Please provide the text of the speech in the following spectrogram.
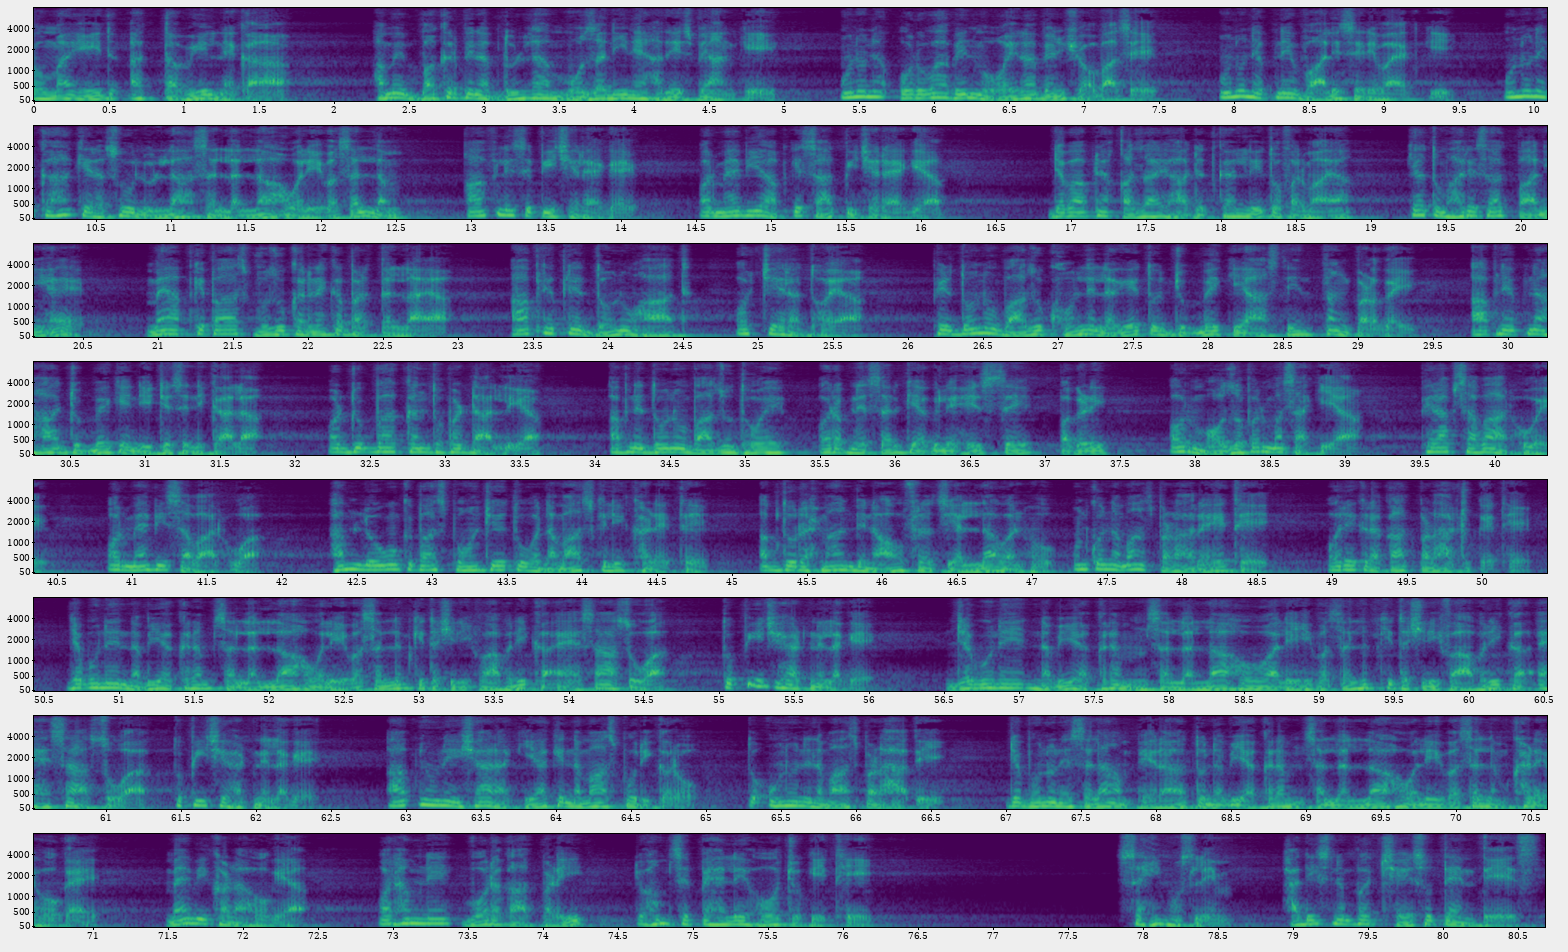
حمید الطویل نے کہا، ہمیں بکر بن عبداللہ موزنی نے حدیث بیان کی۔ انہوں نے عروہ بن مغیرہ بن شعبہ سے انہوں نے اپنے والد سے روایت کی۔ انہوں نے کہا کہ رسول اللہ صلی اللہ علیہ وسلم قافلے سے پیچھے رہ گئے اور میں بھی آپ کے ساتھ پیچھے رہ گیا۔ جب آپ نے قضاء حاجت کر لی تو فرمایا، کیا تمہارے ساتھ پانی ہے؟ میں آپ کے پاس وضو کرنے کا برتن لایا۔ آپ نے اپنے دونوں ہاتھ اور چہرہ دھویا۔ پھر دونوں بازو کھولنے لگے تو جبے کی آستین تنگ پڑ گئی۔ آپ نے اپنا ہاتھ جبے کے نیچے سے نکالا اور جبہ کندھوں پر ڈال لیا۔ اپنے دونوں بازو دھوئے اور اپنے سر کے اگلے حصے پگڑی اور موزوں پر مسا کیا۔ پھر آپ سوار ہوئے اور میں بھی سوار ہوا۔ ہم لوگوں کے پاس پہنچے تو وہ نماز کے لیے کھڑے تھے۔ عبد الرحمن بن عوف رضی اللہ عنہ ان کو نماز پڑھا رہے تھے اور ایک رکعت پڑھا چکے تھے۔ جب انہیں نبی اکرم صلی اللہ علیہ وسلم کی تشریف آوری کا احساس ہوا تو پیچھے ہٹنے لگے۔ جب انہیں نبی اکرم صلی اللہ علیہ وسلم کی تشریف آوری کا احساس ہوا تو پیچھے ہٹنے لگے۔ آپ نے انہیں اشارہ کیا کہ نماز پوری کرو۔ تو انہوں نے نماز پڑھا دی۔ جب انہوں نے سلام پھیرا تو نبی اکرم صلی اللہ علیہ وسلم کھڑے ہو گئے۔ میں بھی کھڑا ہو گیا اور ہم نے وہ رکعت پڑھی جو ہم سے پہلے ہو چکی تھی۔ صحیح مسلم، حدیث نمبر 633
